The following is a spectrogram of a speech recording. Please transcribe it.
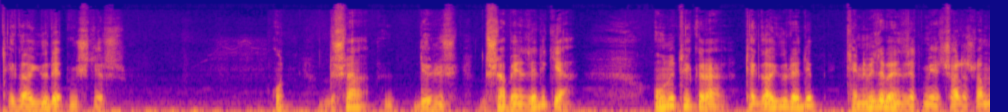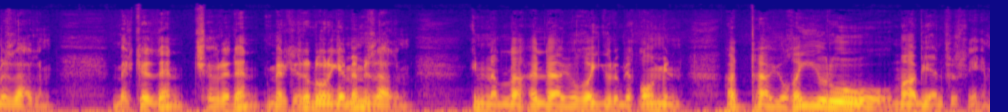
tegayyür etmiştir. O dışa dönüş, dışa benzedik ya. Onu tekrar tegayyür edip kendimize benzetmeye çalışmamız lazım. Merkezden, çevreden merkeze doğru gelmemiz lazım. İnna Allah la yugayyiru bi kavmin hatta yugayyiru ma bi enfusihim.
